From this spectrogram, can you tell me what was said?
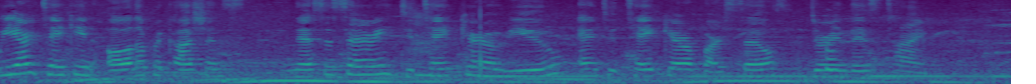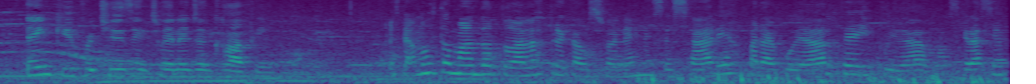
We are taking all the precautions necessary to take care of you and to take care of ourselves during this time. Thank you for choosing Twin Engine Coffee. Estamos tomando todas las precauciones necesarias para cuidarte y cuidarnos. Gracias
